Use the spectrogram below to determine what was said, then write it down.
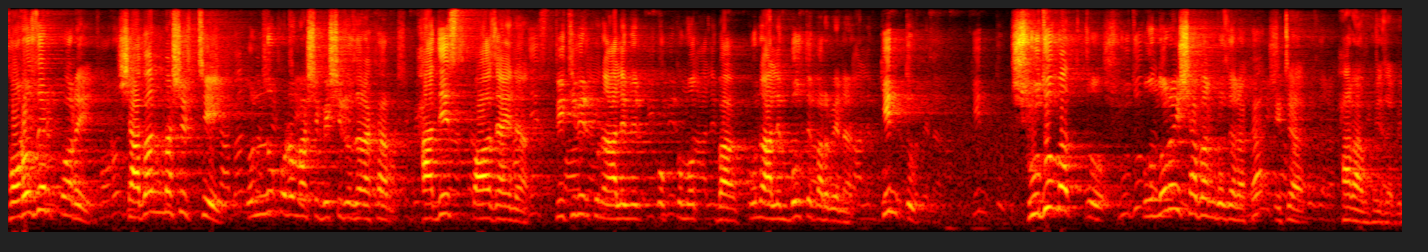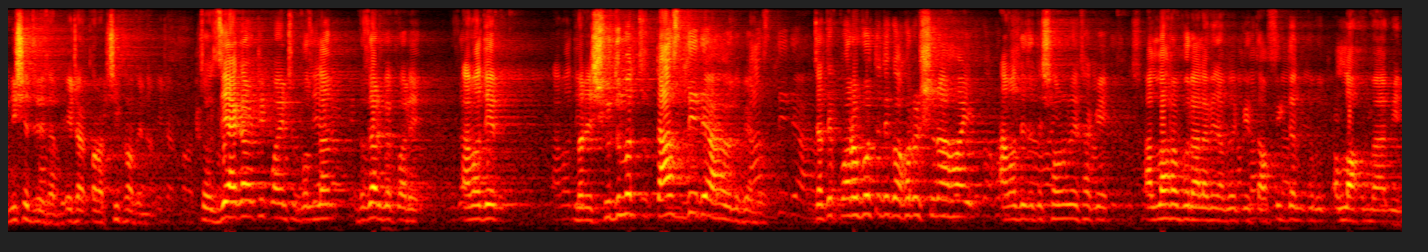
ফরজের পরে সাবান মাসের চেয়ে অন্য কোনো মাসে বেশি রোজা রাখার হাদিস পাওয়া যায় না। পৃথিবীর কোনো আলেমের ঐক্যমত বা কোনো আলেম বলতে পারবে না। কিন্তু শুধুমাত্র পনেরোই সাবান রোজা রাখা, এটা হারাম হয়ে যাবে, নিষেধ হয়ে যাবে, এটা করা ঠিক হবে না। তো যে এগারোটি পয়েন্ট বললাম, রোজার ব্যাপারে আমাদের মানে শুধুমাত্র তাজ দিয়ে দেওয়া হলো কেন? যাতে পরবর্তীতে কখনো শোনা হয়, আমাদের যাতে স্মরণে থাকে। আল্লাহ রবুল আলমিন আমাদেরকে তাফিক দান করুক। আল্লাহ আমিন।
